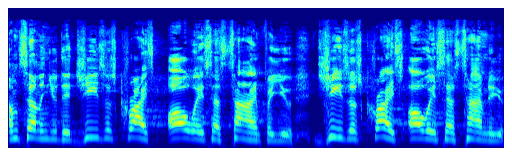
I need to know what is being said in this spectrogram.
I'm telling you that Jesus Christ always has time for you. Jesus Christ always has time to you.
